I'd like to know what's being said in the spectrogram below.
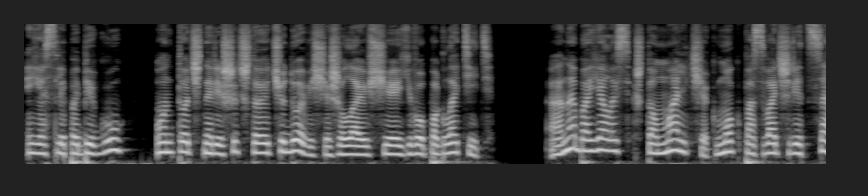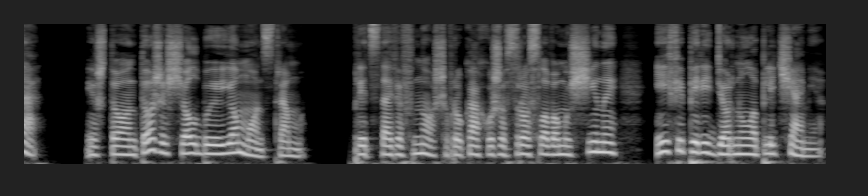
«Если побегу, он точно решит, что я чудовище, желающее его поглотить». Она боялась, что мальчик мог позвать жреца, и что он тоже счёл бы ее монстром. Представив нож в руках уже взрослого мужчины, Ифи передернула плечами.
